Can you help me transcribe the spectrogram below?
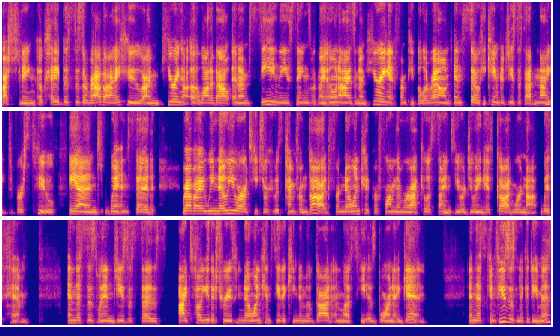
questioning okay this is a rabbi who i'm hearing a lot about and i'm seeing these things with my own eyes and i'm hearing it from people around and so he came to jesus at night verse 2 and went and said rabbi we know you are a teacher who has come from god for no one could perform the miraculous signs you are doing if god were not with him. And this is when jesus says i tell you the truth no one can see the kingdom of god unless he is born again and this confuses Nicodemus.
